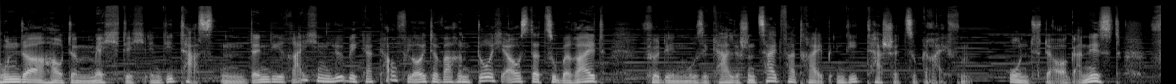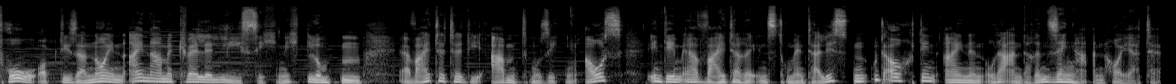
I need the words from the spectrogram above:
Tunda haute mächtig in die Tasten, denn die reichen Lübecker Kaufleute waren durchaus dazu bereit, für den musikalischen Zeitvertreib in die Tasche zu greifen. Und der Organist, froh ob dieser neuen Einnahmequelle, ließ sich nicht lumpen. Er weitete die Abendmusiken aus, indem er weitere Instrumentalisten und auch den einen oder anderen Sänger anheuerte.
